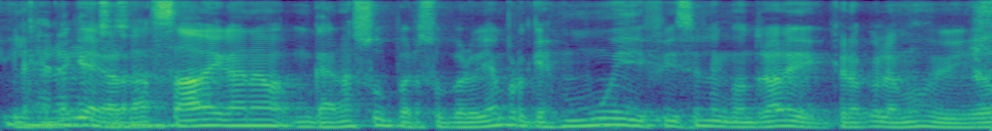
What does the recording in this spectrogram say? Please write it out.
Y la Gana gente que de verdad sabe gana, gana súper, súper bien porque es muy difícil de encontrar y creo que lo hemos vivido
